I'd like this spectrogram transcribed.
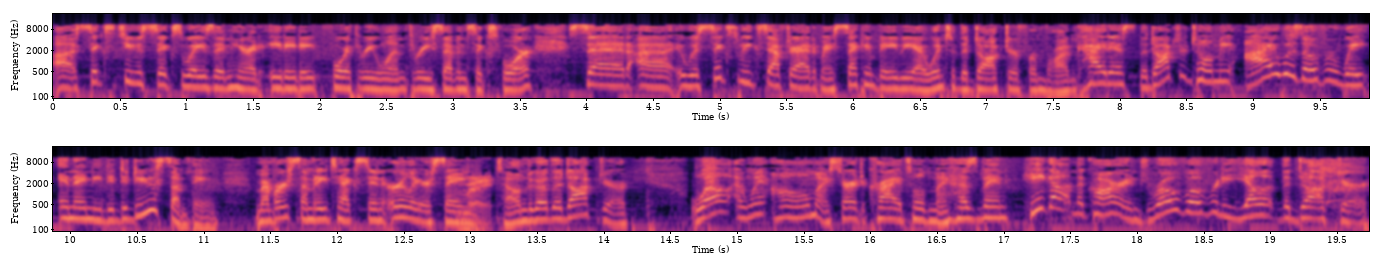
Uh, 626 weighs in here at 888-431-3764 said, uh, it was six weeks after I had my second baby. I went to the doctor for bronchitis. The doctor told me I was overweight and I needed to do something. Remember somebody texted in earlier saying, Right. tell him to go to the doctor. Well, I went home. I started to cry. I told my husband. He got in the car and drove over to yell at the doctor.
